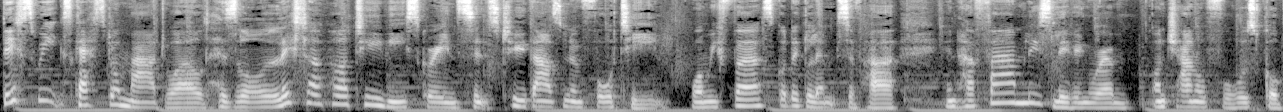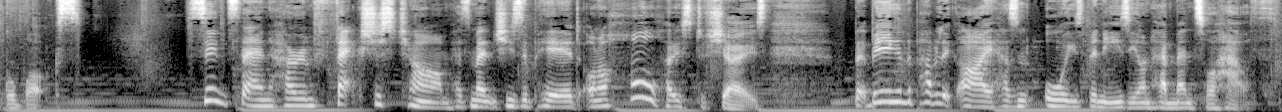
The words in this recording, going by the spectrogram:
This week's guest on Mad World has lit up our TV screens since 2014, when we first got a glimpse of her in her family's living room on Channel 4's Gogglebox. Since then, her infectious charm has meant she's appeared on a whole host of shows, but being in the public eye hasn't always been easy on her mental health,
